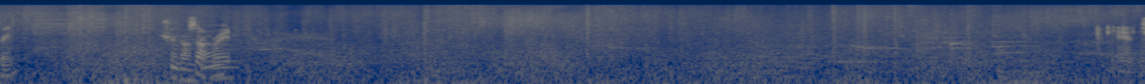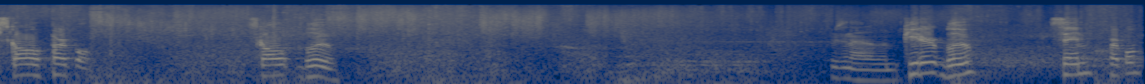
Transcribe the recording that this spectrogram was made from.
Shrink. Shrink on It's not front. rain. Cannon. Skull purple. Skull blue. Who's in that other one? Peter blue. Sin purple.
